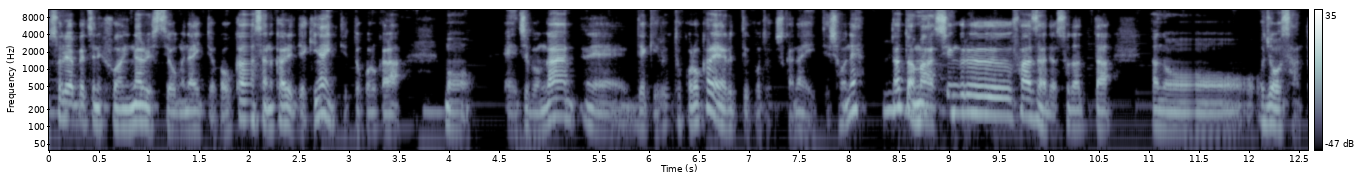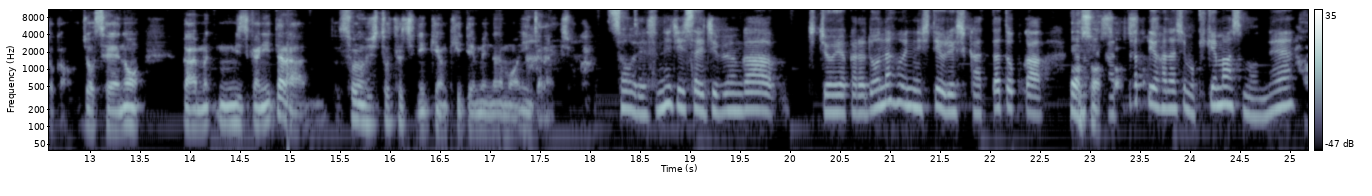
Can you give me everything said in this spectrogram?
それは別に不安になる必要がないというか、お母さんの彼できないっていうところから、もうえ自分が、えできるところからやるっていうことしかないでしょうね。あとはまあシングルファーザーで育った、あのお嬢さんとか女性のが身近にいたらその人たちに意見を聞いてみんなもいいんじゃないでしょうか。そうですね実際自分が父親からどんなふうにして嬉しかったとか楽しかったっていう話も聞けますもんね。は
